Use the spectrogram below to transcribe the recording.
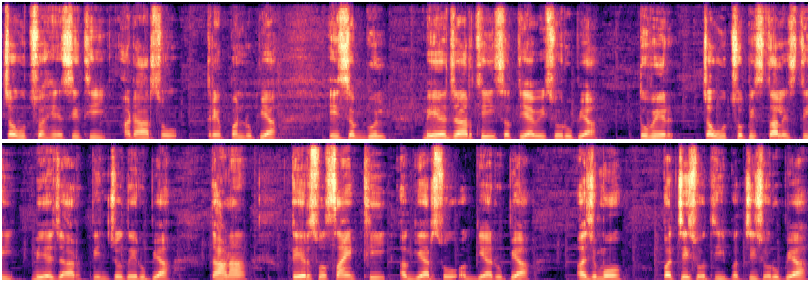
ચૌદસો એંસીથી અઢારસો ત્રેપન રૂપિયા ઈસબગુલ બે હજારથી સત્યાવીસો રૂપિયા તુવેર ચૌદસો પિસ્તાલીસથી બે હજાર પંચોતેર રૂપિયા ધાણા તેરસો સાહીઠથી અગિયારસો અગિયાર રૂપિયા અજમો પચીસોથી પચીસો રૂપિયા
